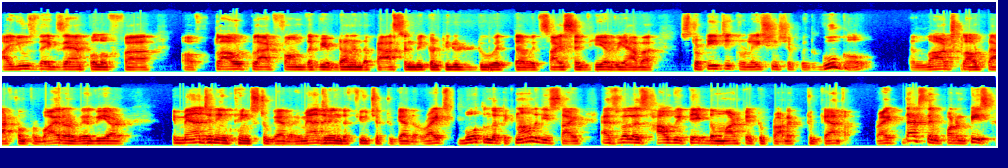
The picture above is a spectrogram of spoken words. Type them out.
I use the example of, uh, of cloud platform that we have done in the past and we continue to do it uh, with Cysiv. Here we have a strategic relationship with Google, a large cloud platform provider, where we are imagining things together, imagining the future together, right? Both on the technology side as well as how we take the market to product together right? That's the important piece.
